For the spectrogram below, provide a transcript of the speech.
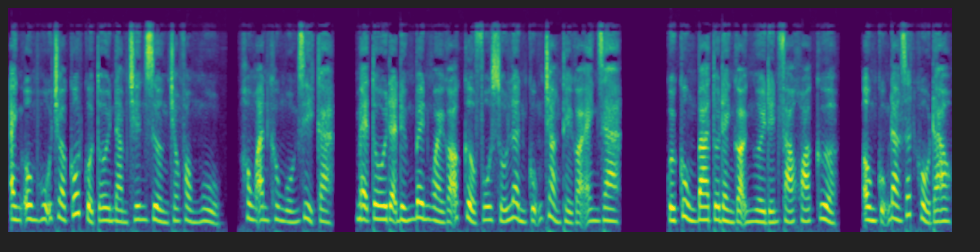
Anh ôm hũ cho cốt của tôi nằm trên giường trong phòng ngủ, không ăn không uống gì cả. Mẹ tôi đã đứng bên ngoài gõ cửa vô số lần cũng chẳng thể gọi anh ra. Cuối cùng ba tôi đành gọi người đến phá khóa cửa. Ông cũng đang rất khổ đau.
